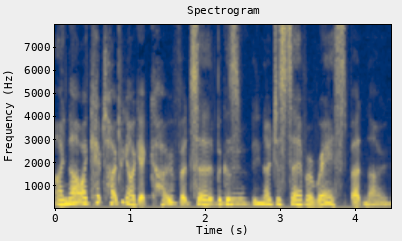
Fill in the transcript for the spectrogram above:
I know, I kept hoping I'd get COVID to, because, Yeah. you know, just to have a rest, but no.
